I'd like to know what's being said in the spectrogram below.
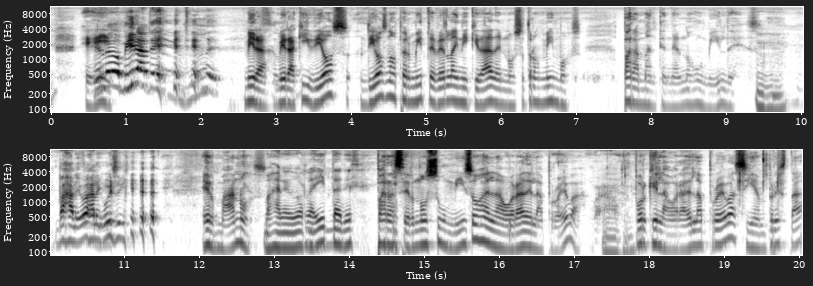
hello, mírate, ¿entiendes? Mira, mira, aquí Dios, Dios nos permite ver la iniquidad en nosotros mismos para mantenernos humildes. Ujú. Bájale, bájale, como dicen. Hermanos, Bájale dos rayitas. de- para hacernos sumisos a la hora de la prueba. Porque la hora de la prueba siempre está.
